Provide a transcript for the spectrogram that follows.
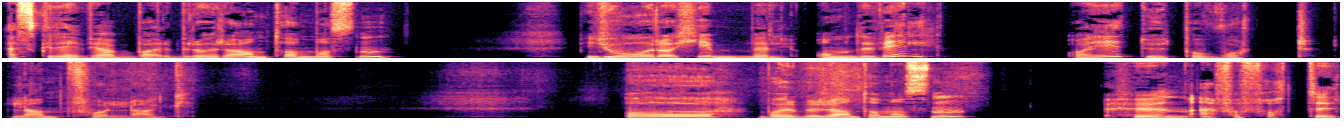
er skrevet av Barbro Ran Thomassen, Jord og himmel om du vil, og er gitt ut på Vårt Land Forlag. Og Barbro Ran Thomassen, hun er forfatter,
